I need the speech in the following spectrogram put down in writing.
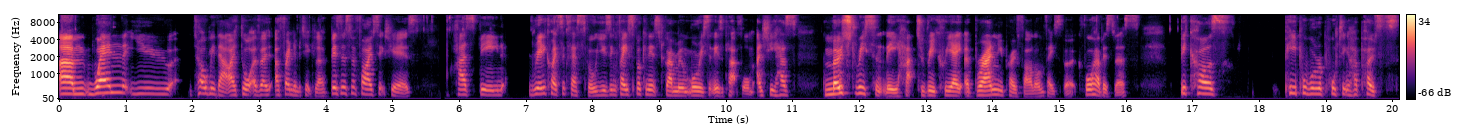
Um, when you told me that, I thought of a, a friend in particular. Business for five, six years has been really quite successful using Facebook and Instagram more recently as a platform. And she has most recently had to recreate a brand new profile on Facebook for her business because people were reporting her posts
